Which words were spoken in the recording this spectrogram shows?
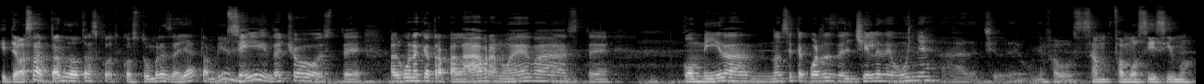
y te vas adaptando de otras co- costumbres de allá también. Sí, de hecho, este, alguna que otra palabra nueva, este, comida, no sé si te acuerdas del chile de uña, Ah, del chile de uña famo- sam- famosísimo.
